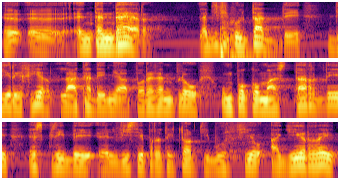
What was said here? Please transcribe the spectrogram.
eh, entender la dificultad de dirigir la academia. Por ejemplo, un poco más tarde escribe el viceprotector Tiburcio Aguirre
